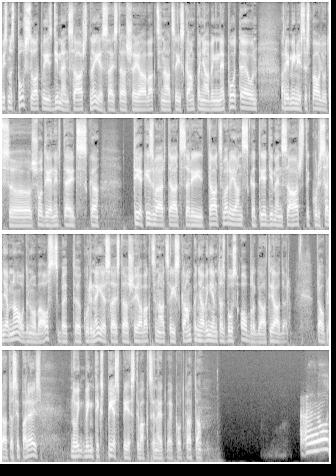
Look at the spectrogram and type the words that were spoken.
Vismaz puse Latvijas ģimenes ārstu neiesaistās šajā vakcinācijas kampaņā. Viņi nepotē, un arī ministrs Pauļots uh, šodien ir teicis, ka tiek izvērtēts arī tāds variants, ka tie ģimenes ārsti, kuri saņem naudu no valsts, bet uh, kuri neiesaistās šajā vakcinācijas kampaņā, viņiem tas būs obligāti jādara. Tavuprāt, tas ir pareizi? Nu, viņi, viņi tiks piespiesti vakcinēt vai kaut kā tā. Nu,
